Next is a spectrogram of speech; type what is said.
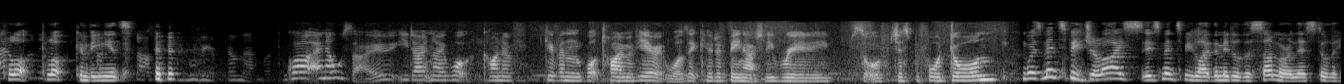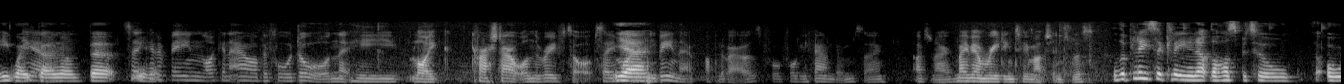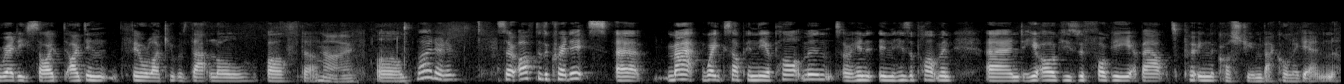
plot, plot convenience. Stop moving around that much. Well, and also, you don't know what kind of, given what time of year it was, it could have been actually really sort of just before dawn. Well, it's meant to be July. It's meant to be like the middle of the summer, and there's still the heat wave Yeah. going on. But So it could have been like an hour before dawn that he, like, crashed out on the rooftop. So he might Yeah. have only been there a couple of hours before Foggy found him. So, I don't know. Maybe I'm reading too much into this. well, the police are cleaning up the hospital already, so I, I didn't feel like it was that long after. No. Um, I don't know. So after the credits, uh, Matt wakes up in the apartment or in, in his apartment, and he argues with Foggy about putting the costume back on again.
